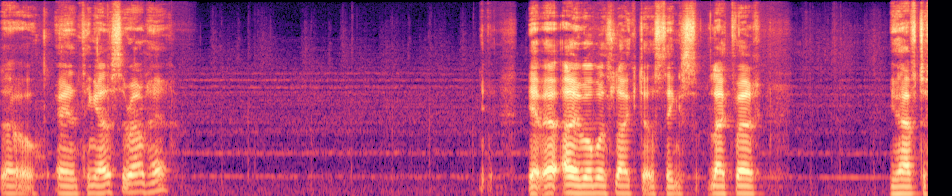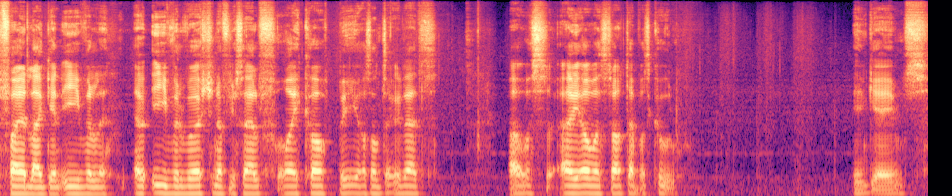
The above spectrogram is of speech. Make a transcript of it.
So, anything else around here? Yeah, I always like those things, like where you have to fight like an evil, an evil version of yourself, or a copy, or something like that. I was, I always thought that was cool. In games.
